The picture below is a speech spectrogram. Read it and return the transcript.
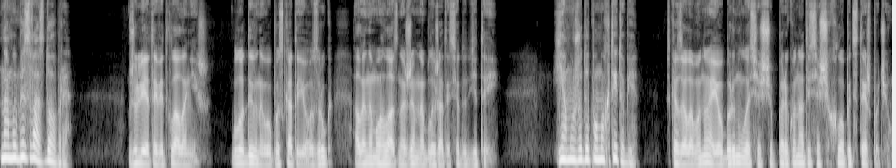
Нам і без вас добре. Джулієта відклала ніж. Було дивно випускати його з рук, але не могла з ножем наближатися до дітей. Я можу допомогти тобі. Сказала вона і обернулася, щоб переконатися, що хлопець теж почув.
